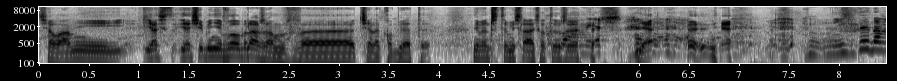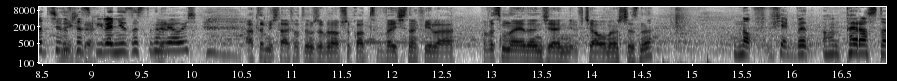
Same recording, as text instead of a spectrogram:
ciałami. Ja, ja siebie nie wyobrażam w e, ciele kobiety. Nie wiem, czy ty myślałaś o tym, że... Nie, nie. Nigdy nawet się Nigdy. przez chwilę nie zastanawiałeś? A ty myślałaś o tym, żeby na przykład wejść na chwilę, powiedzmy na jeden dzień w ciało mężczyzny? No, jakby teraz to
